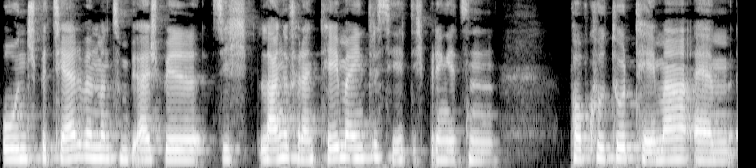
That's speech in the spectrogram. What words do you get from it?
Und speziell, wenn man zum Beispiel sich lange für ein Thema interessiert, ich bringe jetzt ein Popkulturthema, ähm,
